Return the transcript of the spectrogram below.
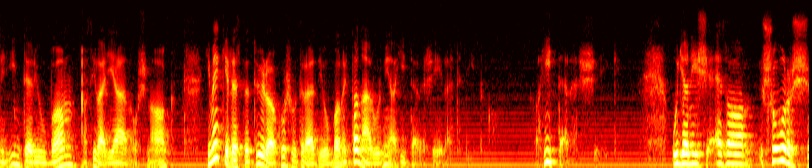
egy interjúban a Szilágyi Jánosnak, ki megkérdezte tőle a Kossuth Rádióban, hogy tanár úr, mi a hiteles élettitka? A hitelesség. Ugyanis ez a sors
